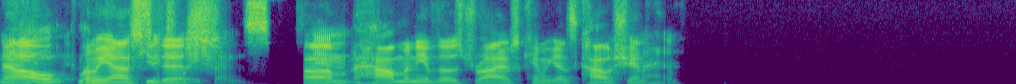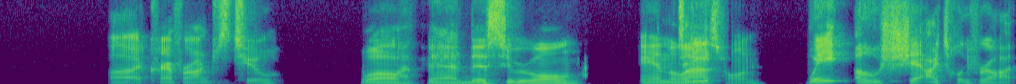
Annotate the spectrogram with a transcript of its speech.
Now, let me ask you this: um, and, How many of those drives came against Kyle Shanahan? uh Cranford on just two. Well, they had this Super Bowl and the Did last he, one. Wait, oh shit, I totally forgot.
